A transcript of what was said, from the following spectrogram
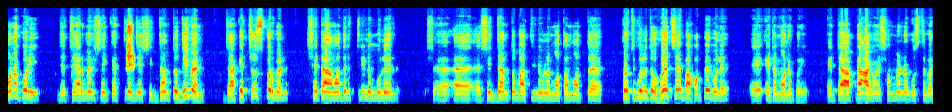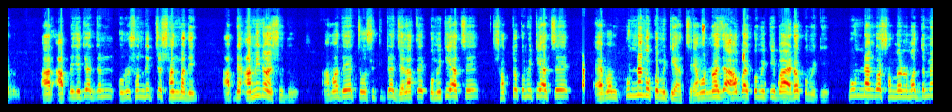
মনে করি যে চেয়ারম্যান সেই ক্ষেত্রে যে সিদ্ধান্ত দিবেন, যাকে চুজ করবেন, সেটা আমাদের তৃণমূলের সিদ্ধান্ত বা তৃণমূলের মতামত প্রতিফলিত হয়েছে বা হবে বলে এটা মনে করি। এটা আপনার আগামী সম্মেলনে বুঝতে পারবেন। আর আপনি যেহেতু একজন অনুসন্ধিত সাংবাদিক, আপনি, আমি নয় শুধু, আমাদের চৌষট্টিটা জেলাতে কমিটি আছে শক্ত কমিটি আছে এবং পূর্ণাঙ্গ কমিটি আছে। এমন নয় যে আহ্বায়ক কমিটি বা অ্যাডক কমিটি। পূর্ণাঙ্গ সম্মেলনের মাধ্যমে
